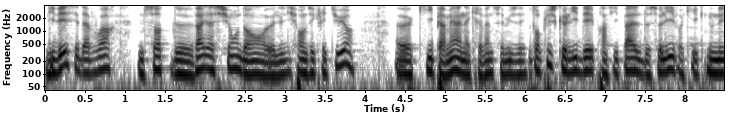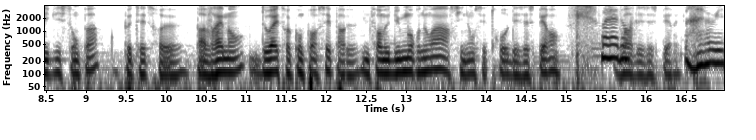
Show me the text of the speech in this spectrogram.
L'idée c'est d'avoir une sorte de variation dans euh, les différentes écritures qui permet à un écrivain de s'amuser. D'autant plus que l'idée principale de ce livre, qui est que nous n'existons pas, peut-être euh, pas vraiment, doit être compensé par une forme d'humour noir, sinon c'est trop désespérant. Voilà, voire désespéré. oui,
